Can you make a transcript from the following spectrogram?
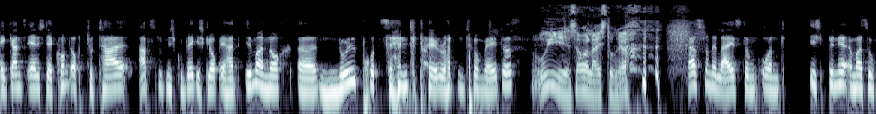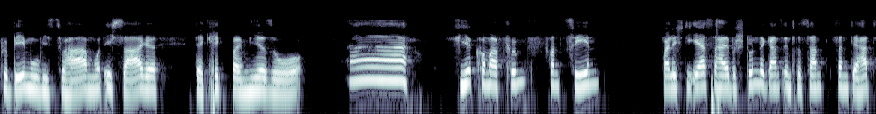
ey, ganz ehrlich, der kommt auch total absolut nicht gut weg. Ich glaube, er hat immer noch äh, 0% bei Rotten Tomatoes. Ui, Sauerleistung, ja. das ist schon eine Leistung und ich bin ja immer so für B-Movies zu haben und ich sage, der kriegt bei mir so ah, 4,5 von 10, weil ich die erste halbe Stunde ganz interessant fand. Der hat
